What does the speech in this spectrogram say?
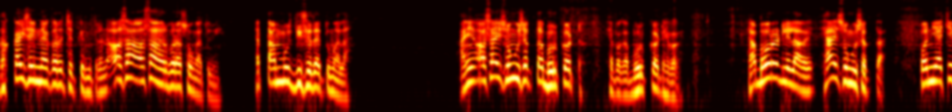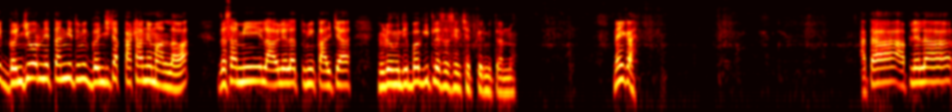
धक्काही सैन नाही करत शेतकरी मित्रांनो. असा असा हरभरा सोंगा तुम्ही. ह्या तांबूस दिसत आहे तुम्हाला. आणि असाही सांगू शकता भुरकट. हे बघा भुरकट हे बघा. ह्या भोरडलेला आहे ह्याही सांगू शकता. पण याचे गंजीवर नेताना तुम्ही गंजीच्या काठाने माल लावा. जसा मी लावलेला तुम्ही कालच्या व्हिडिओमध्ये बघितलंच असेल शेतकरी मित्रांनो. नाही का? आता आपल्याला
